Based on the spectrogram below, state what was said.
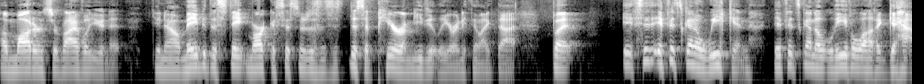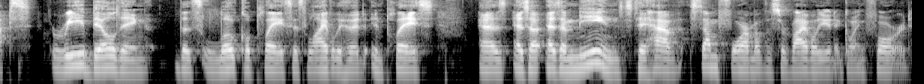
a modern survival unit you know maybe the state market system doesn't disappear immediately or anything like that but if, if it's going to weaken if it's going to leave a lot of gaps rebuilding this local place this livelihood in place as as a as a means to have some form of a survival unit going forward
